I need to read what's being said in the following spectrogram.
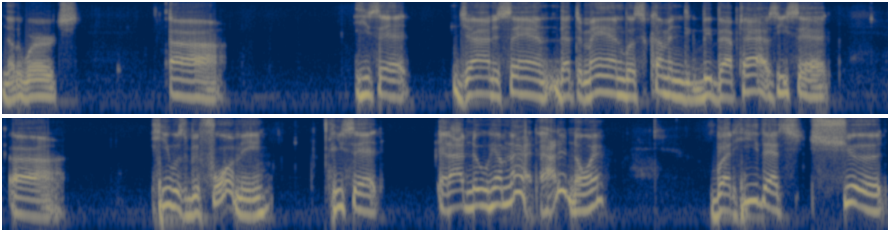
In other words, uh, he said, John is saying that the man was coming to be baptized. He said, uh, he was before me. He said, and I knew him not. I didn't know him. But he that should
